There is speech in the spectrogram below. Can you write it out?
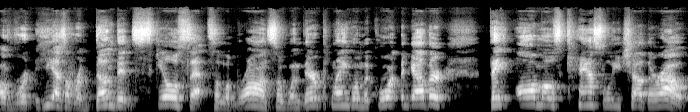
re- he has a redundant skill set to LeBron. So when they're playing on the court together, they almost cancel each other out.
